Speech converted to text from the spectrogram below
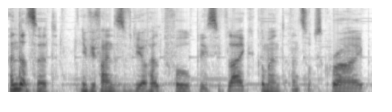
And that's it. If you find this video helpful, please leave like, comment and subscribe.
